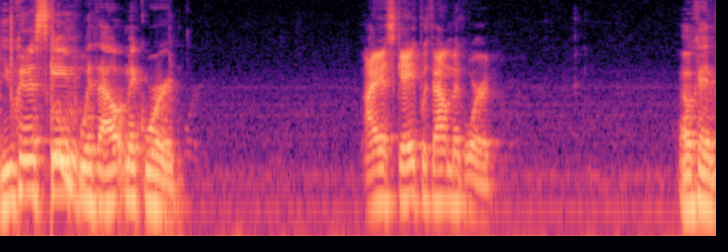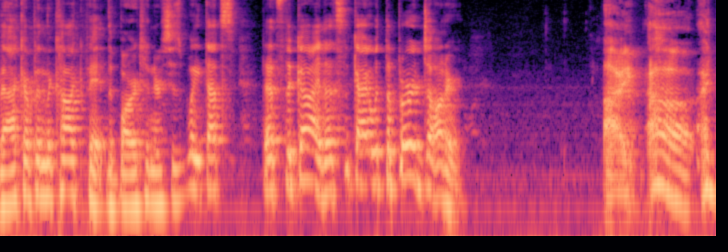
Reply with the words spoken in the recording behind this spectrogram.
You can escape without McWord. I escape without McWord. Okay. Back up in the cockpit, the bartender says, "Wait, that's that's the guy. That's the guy with the bird daughter." I uh I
